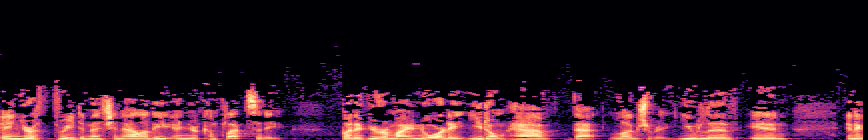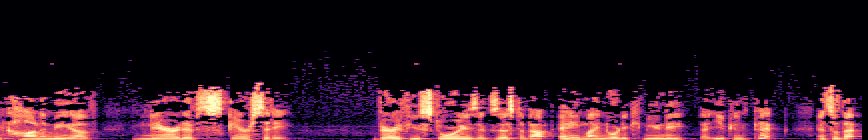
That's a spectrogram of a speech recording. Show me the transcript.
in your three dimensionality and your complexity. But if you're a minority, you don't have that luxury. You live in an economy of narrative scarcity. Very few stories exist about any minority community that you can pick. And so that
